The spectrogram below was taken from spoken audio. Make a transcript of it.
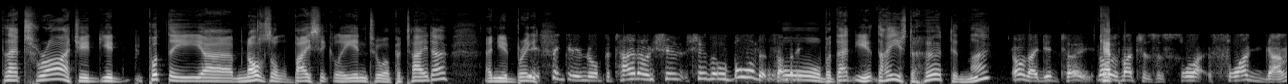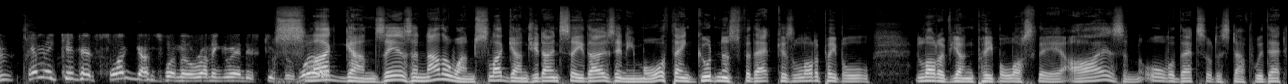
That's right. You'd, you'd put the uh, nozzle basically into a potato and you'd bring You stick it into a potato and shoot, shoot a little bullet at somebody. Oh, but that they used to hurt, didn't they? Oh, they did too. Not Cap- as much as a slug, slug gun. How many kids had slug guns when we were running around as kids as well? Slug guns. There's another one. Slug guns. You don't see those anymore. Thank goodness for that, because a lot of people, a lot of young people lost their eyes and all of that sort of stuff with that.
